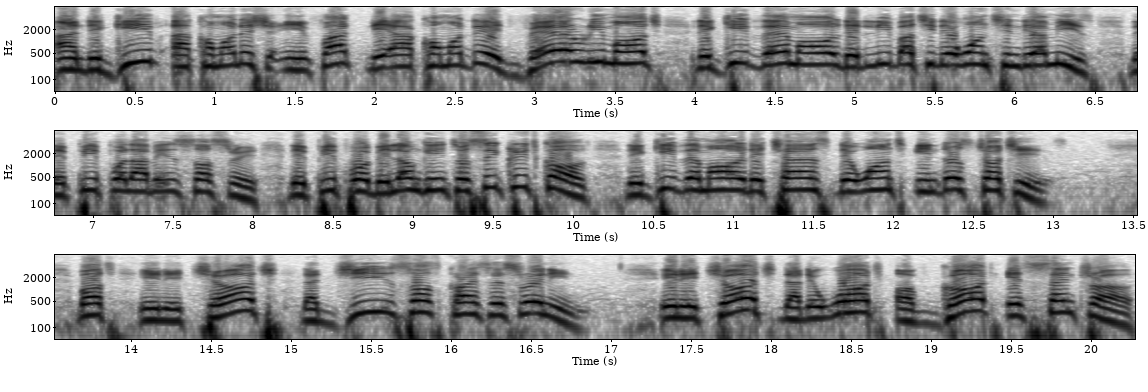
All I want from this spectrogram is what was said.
and they give accommodation. In fact, they accommodate very much. They give them all the liberty they want in their midst. The people having sorcery, the people belonging to secret cult, they give them all the chance they want in those churches. But in a church that Jesus Christ is reigning, in a church that the word of God is central,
